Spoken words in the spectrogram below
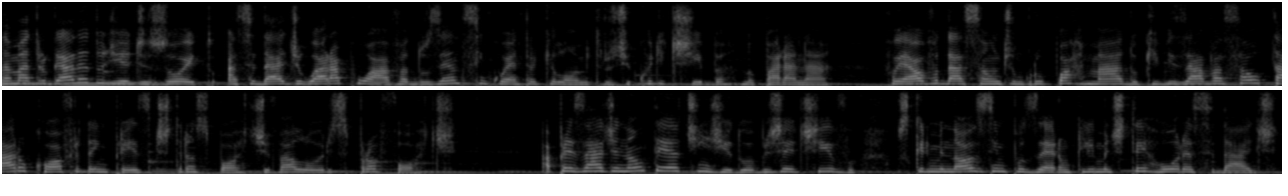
Na madrugada do dia 18, a cidade de Guarapuava, a 250 quilômetros de Curitiba, no Paraná, foi alvo da ação de um grupo armado que visava assaltar o cofre da empresa de transporte de valores Proforte. Apesar de não ter atingido o objetivo, os criminosos impuseram um clima de terror à cidade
